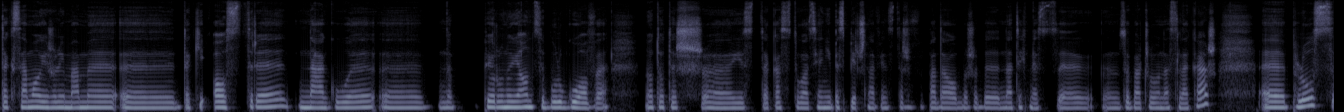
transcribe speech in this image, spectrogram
Tak samo, jeżeli mamy taki ostry, nagły, no, piorunujący ból głowy, no to też e, jest taka sytuacja niebezpieczna, więc też wypadałoby, żeby natychmiast e, zobaczył nas lekarz. E, Plus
